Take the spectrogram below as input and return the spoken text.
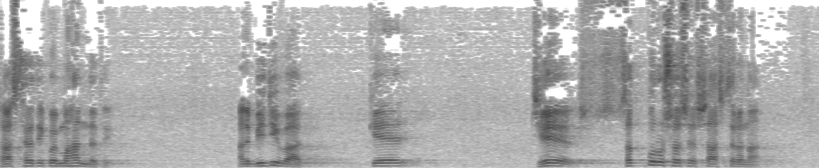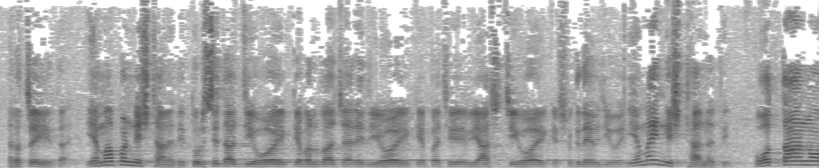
શાસ્ત્રથી કોઈ મહાન નથી. અને બીજી વાત કે જે સત્પુરુષો છે શાસ્ત્રના રચયિતા, એમાં પણ નિષ્ઠા નથી. તુલસીદાસજી હોય કે વલ્ભાચાર્યજી હોય કે પછી વ્યાસજી હોય કે સુખદેવજી હોય, એમાંય નિષ્ઠા નથી. પોતાનો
